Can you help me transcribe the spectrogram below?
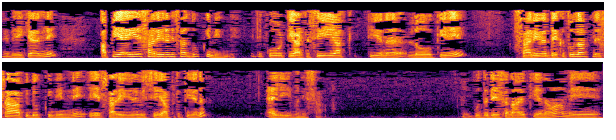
නේද? ඒ කියන්නේ අපි ඇයි ඒ ශරීර නිසා දුක් විඳින්නේ? ඉතින් කෝටි 800ක් තියෙන ලෝකේ ශරීර දෙක තුනක් නිසා අපි දුක් විඳින්නේ ඒ ශරීර વિશે අපිට තියෙන ඇලීම නිසා. බුද්ධ දේශනාවේ කියනවා මේ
